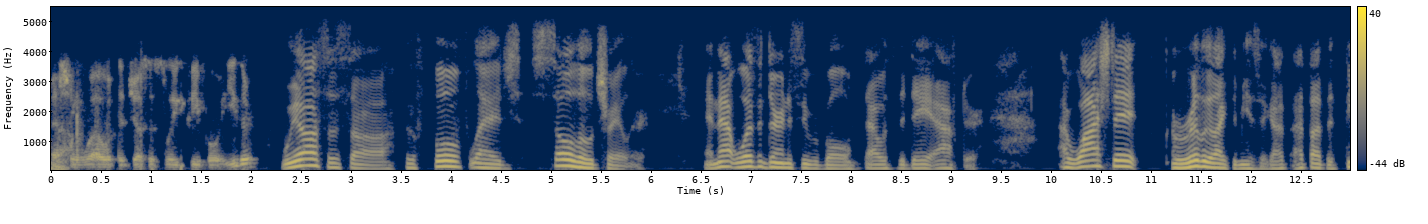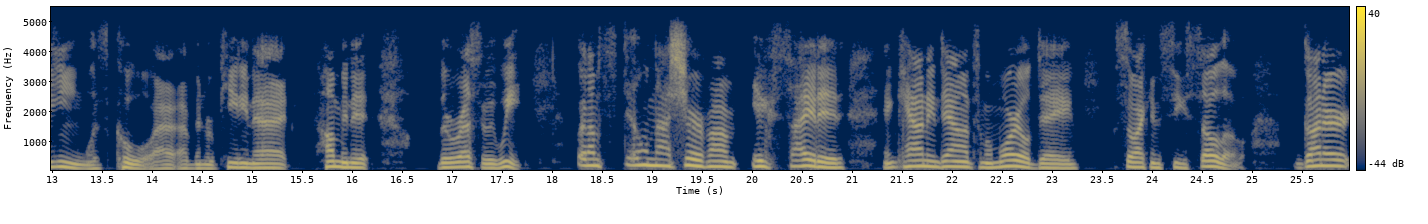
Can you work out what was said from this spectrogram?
Meshing well with the Justice League people either. We also saw the full fledged solo trailer, and that wasn't during the Super Bowl. That was the day after. I watched it. I really liked the music. I, I thought the theme was cool. I, I've been repeating that, humming it the rest of the week. But I'm still not sure if I'm excited and counting down to Memorial Day so I can see Solo. Gunner,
